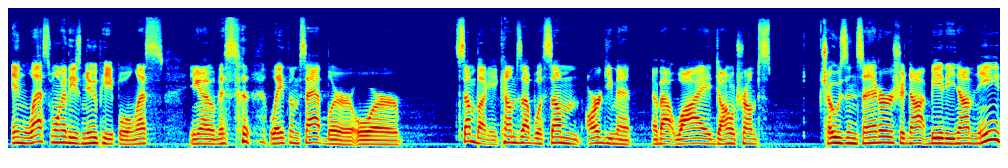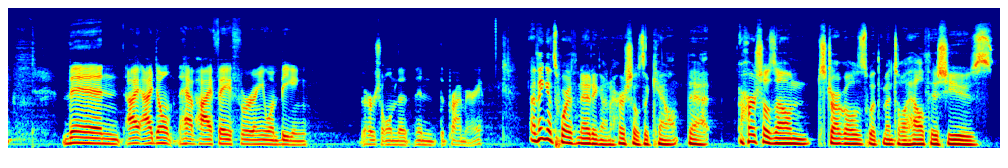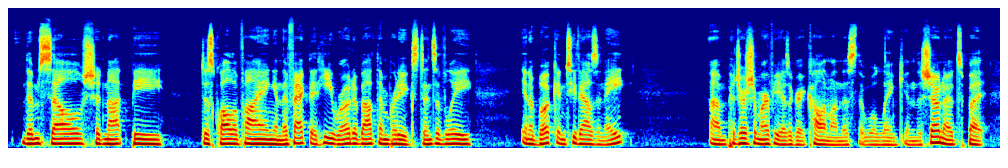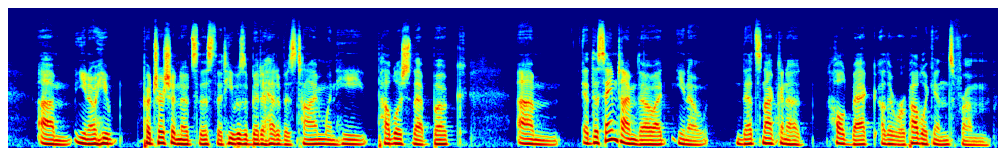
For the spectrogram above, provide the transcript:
unless one of these new people, unless you know this Latham Saddler or somebody comes up with some argument about why Donald Trump's chosen senator should not be the nominee, then I, I don't have high faith for anyone beating Herschel in the in the primary. I think it's worth noting on Herschel's account that Herschel's own struggles with mental health issues themselves should not be disqualifying and the fact that he wrote about them pretty extensively in a book in 2008 um, patricia murphy has a great column on this that we'll link in the show notes but um, you know he patricia notes this that he was a bit ahead of his time when he published that book um, at the same time though i you know that's not going to hold back other republicans from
